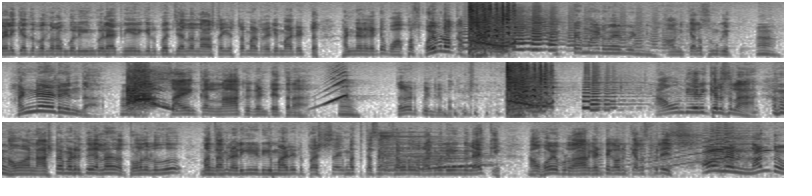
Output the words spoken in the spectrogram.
ಬೆಳಿಗ್ಗೆ ಎದ್ದು ಬಂದ್ರೆ ರಂಗೋಲಿ ಗಿಂಗೋಲಿ ಹಾಕಿ ನೀರು ಗೀರು ಗೊಜ್ಜಿ ಎಲ್ಲ ನಾಷ್ಟ ಇಷ್ಟ ಮಾಡಿ ರೆಡಿ ಮಾಡಿಟ್ಟು ಹನ್ನೆರಡು ಗಂಟೆ ವಾಪಸ್ ಹೋಗ್ಬಿಡೋಕ. ಮಾಡಿ ಅವನ ಕೆಲಸ ಮುಗೀತು. ಹನ್ನೆರಡರಿಂದ. ಸಾಯಂಕಾಲ ನಾಲ್ಕು ಗಂಟೆ ತನ. ತರ್ಡ್ ಪಿಂಡ್ರಿ ಮಗ ಅವಂದು ಏನು ಕೆಲಸಲ್ಲ? ಅವ ನಾಷ್ಟ ಮಾಡಿರ್ತೀವಿ ಎಲ್ಲ ತೊಳೆದಿಡೋದು ಮತ್ತೆ ಆಮೇಲೆ ಅಡಿಗೆ ಇಡಿಗೆ ಮಾಡಿಟ್ಟು ಫಸ್ಟ್ ಆಗಿ ಮತ್ತೆ ಕಸ ಕಸ ಹೊಡೆದು ರಂಗೋಲಿ ಹಿಂಗುಲಿ ಹಾಕಿ ಅವ್ನು ಹೋಗ್ಬಿಡೋದು ಆರು ಗಂಟೆಗೆ ಅವ್ನ ಕೆಲಸ ಫಿನಿಶ್ ಆಮೇಲೆ ನಂದು.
